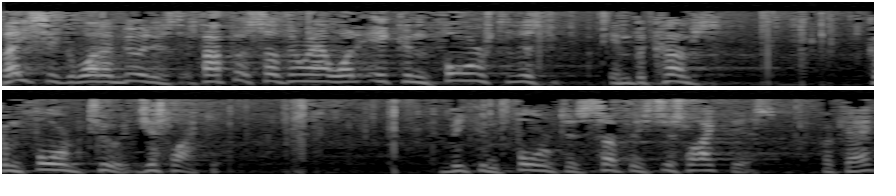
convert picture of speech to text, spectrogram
basically what I'm doing is if I put something around what it conforms to this and becomes conformed to it, just like it. To be conformed to something just like this. Okay?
